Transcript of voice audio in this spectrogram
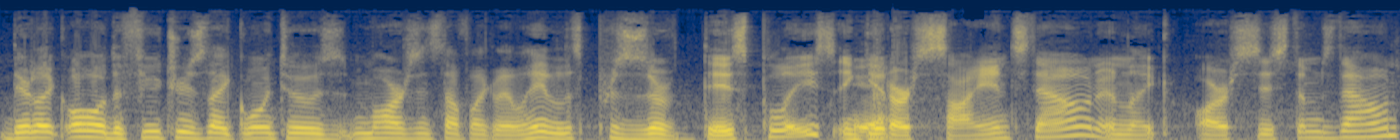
they're like, oh, the future is like going to Mars and stuff like that. Hey, let's preserve this place and get our science down and like our systems down,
